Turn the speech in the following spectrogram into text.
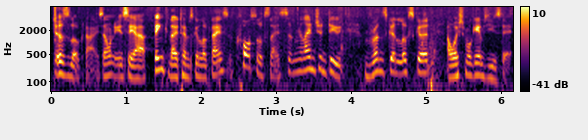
does look nice. I want you to say I think nighttime's going to look nice. Of course it looks nice. It's Unreal Engine, dude. Runs good, looks good. I wish more games used it.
